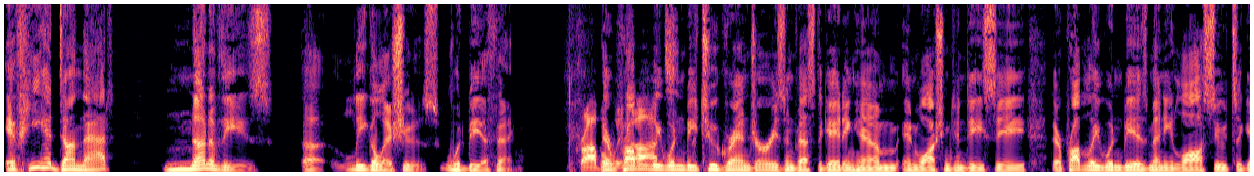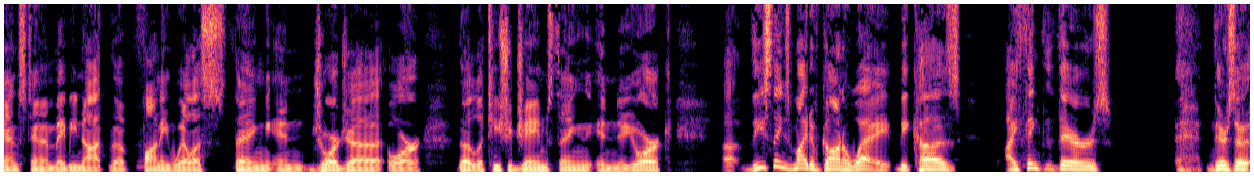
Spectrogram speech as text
If he had done that, none of these uh, legal issues would be a thing. Probably there probably not. wouldn't be two grand juries investigating him in Washington D.C. There probably wouldn't be as many lawsuits against him. Maybe not the Fani Willis thing in Georgia or the Letitia James thing in New York. Uh, these things might have gone away because I think that there's there's a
